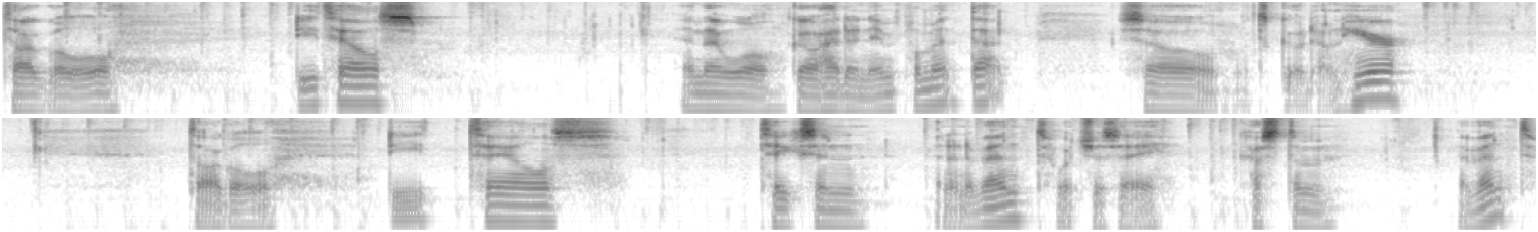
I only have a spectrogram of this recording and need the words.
toggle details, and then we'll go ahead and implement that. So let's go down here toggle details takes in an event, which is a custom event.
